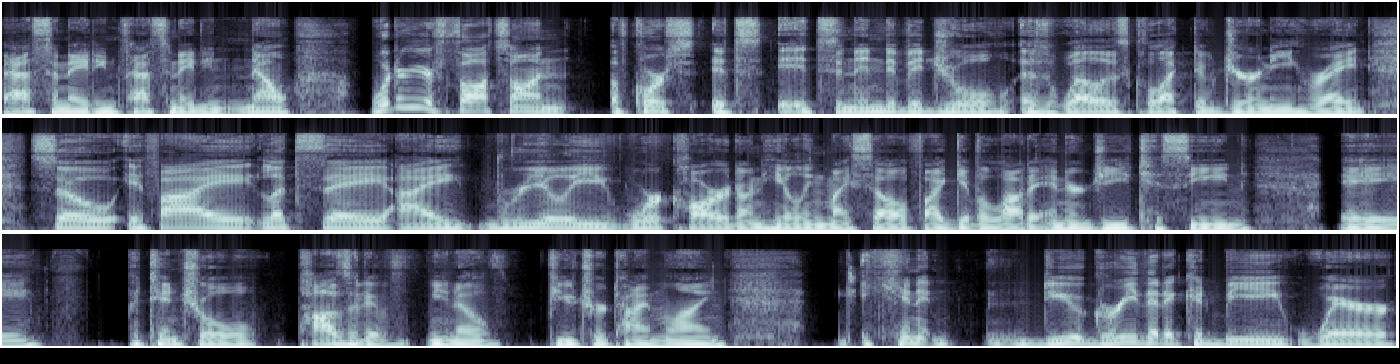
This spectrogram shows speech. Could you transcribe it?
Fascinating, fascinating. Now, what are your thoughts on? Of course, it's it's an individual as well as collective journey, right? So, if I let's say I really work hard on healing myself, I give a lot of energy to seeing a potential positive, you know, future timeline. Can it? Do you agree that it could be where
